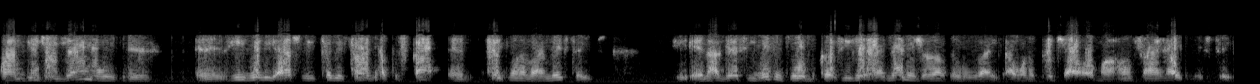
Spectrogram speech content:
Um, DJ Jammer was there, and he really actually took his time out to stop and take one of our mixtapes. And I guess he listened to it because he hit our manager up and was like, "I want to put y'all on my unsigned hype mixtape,"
